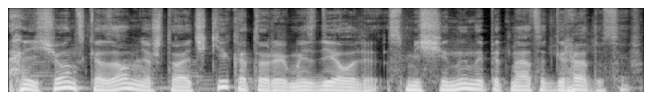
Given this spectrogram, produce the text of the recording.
А еще он сказал мне, что очки, которые мы сделали, смещены на 15 градусов.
